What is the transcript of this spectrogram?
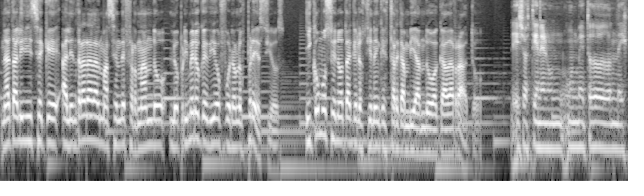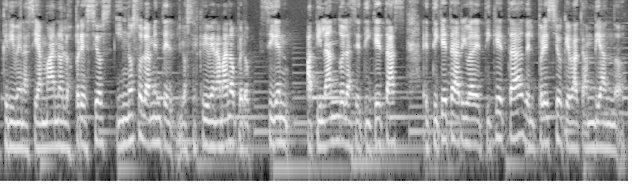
Natalie dice que al entrar al almacén de Fernando, lo primero que vio fueron los precios y cómo se nota que los tienen que estar cambiando a cada rato. Ellos tienen un, método donde escriben así a mano los precios y no solamente los escriben a mano, pero siguen apilando las etiquetas, etiqueta arriba de etiqueta del precio que va cambiando.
